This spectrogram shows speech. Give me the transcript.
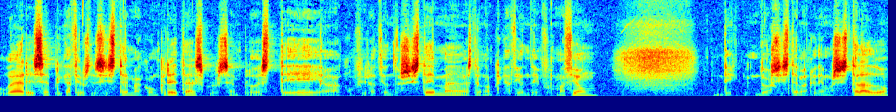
lugares e aplicacións de sistema concretas, por exemplo, este é a configuración do sistema, esta é unha aplicación de información de, do sistema que temos instalado,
